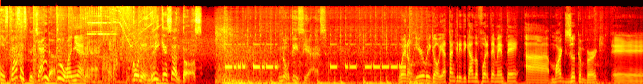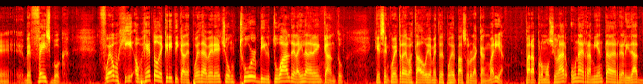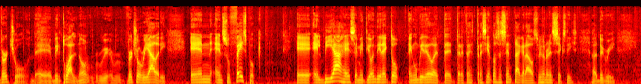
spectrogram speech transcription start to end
Estás escuchando Tu mañana con Enrique Santos. Noticias. Bueno, here we go. Ya están criticando fuertemente a Mark Zuckerberg eh, de Facebook. Fue obje- objeto de crítica después de haber hecho un tour virtual de la Isla del Encanto, que se encuentra devastado obviamente después del paso del huracán María, para promocionar una herramienta de realidad virtual, eh, virtual, ¿no? Re- virtual reality, en, en su Facebook. Eh, el viaje se emitió en directo en un video de, de- de 360 grados, 360 uh, degree.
